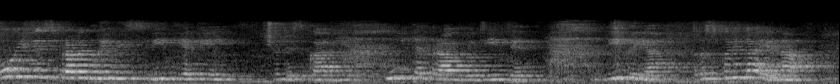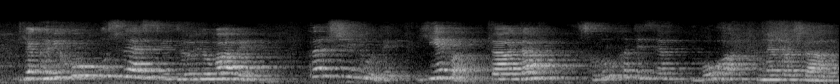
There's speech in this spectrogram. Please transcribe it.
Ой, несправедливий світ який, чути скарги, ніде правди діти. Біблія розповідає нам, як гріхом усе світ зруйнували. Перші люди, Єва та Адам, слухатися Бога не бажали.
